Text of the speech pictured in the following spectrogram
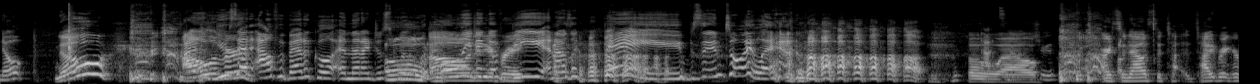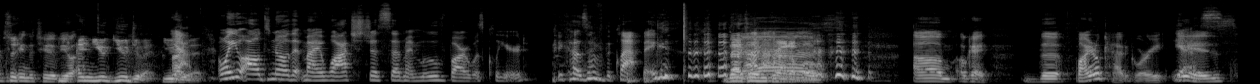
Nope. No. I, you said alphabetical, and then I just Oh. could Oh, only and then think of brain- B, and I was like, babes in Toyland. oh wow. All right, so now it's the ti tiebreaker between the two of you. And you you do it. You Yeah. do it. I want you all to know that my watch just said my move bar was cleared because of the clapping. That's incredible. Um, okay, the final category Yes. is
